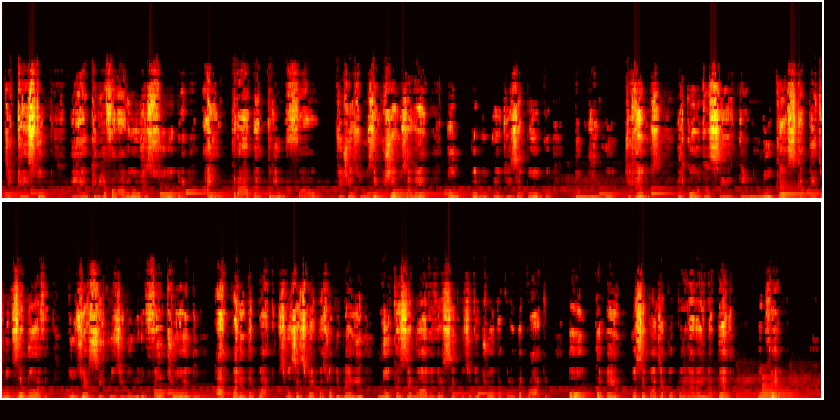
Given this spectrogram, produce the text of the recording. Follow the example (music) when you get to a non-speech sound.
de Cristo. E eu queria falar hoje sobre a entrada triunfal de Jesus em Jerusalém, ou, como eu disse há pouco, Domingo de Ramos. Encontra-se em Lucas capítulo 19, dos versículos de número 28 a 44. Se você estiver com a sua Bíblia aí, Lucas 19, versículos de 28 a 44, ou também você pode acompanhar aí na tela. Vamos ver?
